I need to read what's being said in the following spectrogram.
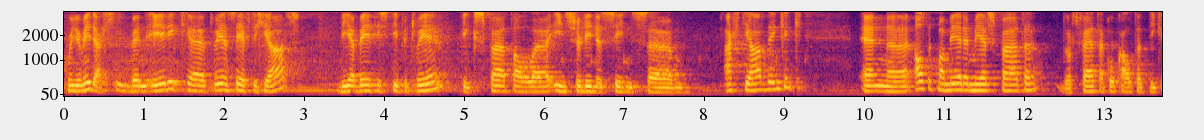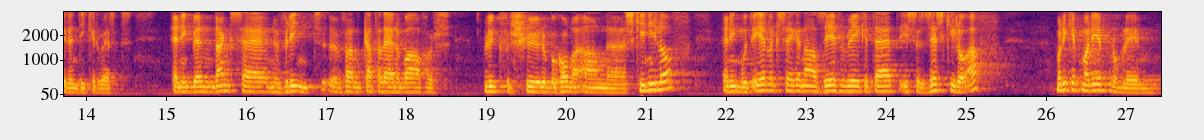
Goedemiddag, ik ben Erik, 72 eh, jaar, diabetes type 2. Ik spuit al uh, insuline sinds uh, acht jaar, denk ik. En altijd maar meer en meer spuiten, door het feit dat ik ook altijd dikker en dikker werd. En ik ben dankzij een vriend van Katelijne Waver Luc Verschuren begonnen aan uh, Skinny Love. En ik moet eerlijk zeggen, na zeven weken tijd is er zes kilo af. Maar ik heb maar één probleem.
